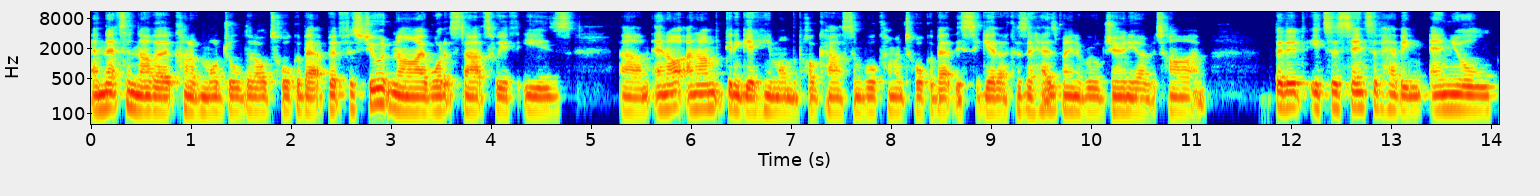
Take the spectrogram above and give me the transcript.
and that's another kind of module that I'll talk about. But for Stuart and I, what it starts with is, um, and, I, and I'm going to get him on the podcast, and we'll come and talk about this together because there has been a real journey over time. But it, it's a sense of having annual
